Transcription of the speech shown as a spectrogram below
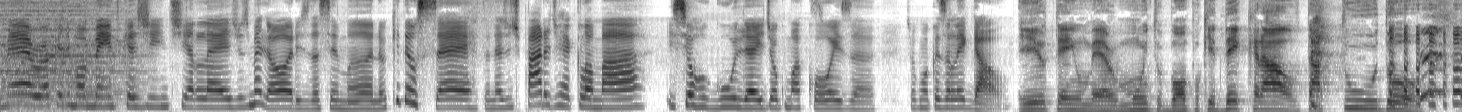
Meryl, aquele momento que a gente elege os melhores da semana, o que deu certo, né? A gente para de reclamar e se orgulha aí de alguma coisa de alguma coisa legal. Eu tenho um Meryl muito bom, porque The Crown tá tudo.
